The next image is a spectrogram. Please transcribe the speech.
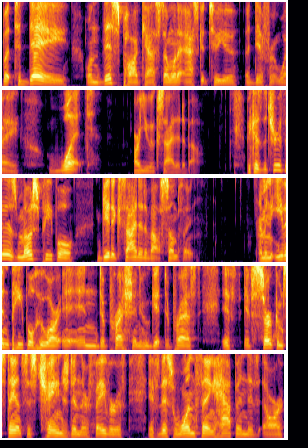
But today, on this podcast, I want to ask it to you a different way. What are you excited about? Because the truth is, most people get excited about something. I mean, even people who are in depression, who get depressed, if if circumstances changed in their favor, if if this one thing happened, if or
